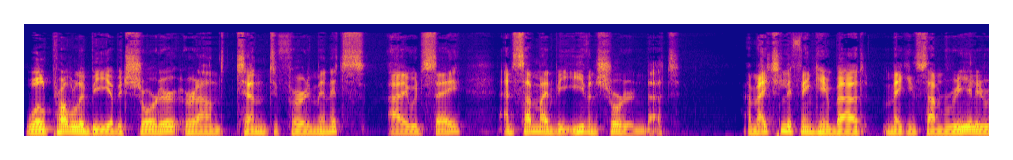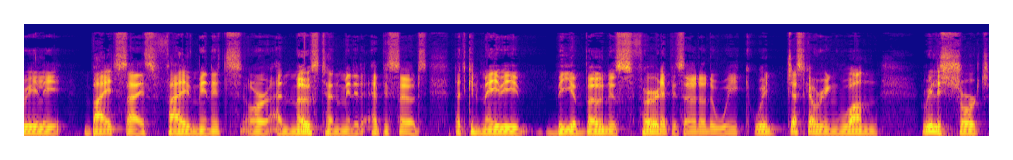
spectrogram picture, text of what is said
will probably be a bit shorter, around 10 to 30 minutes, I would say, and some might be even shorter than that. I'm actually thinking about making some really, really bite sized 5 minutes or at most 10 minute episodes that could maybe be a bonus third episode of the week with just covering one really short,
